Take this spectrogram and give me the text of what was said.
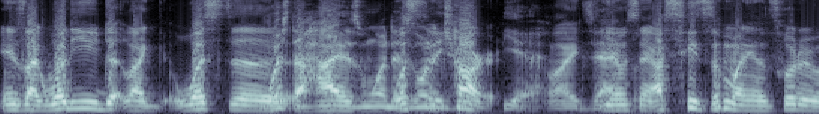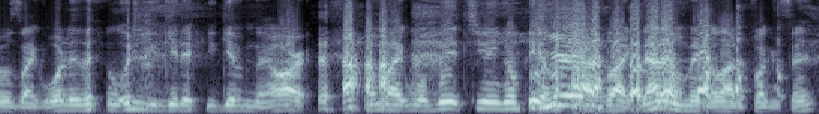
And it's like, what do you do? Like, what's the What's the highest one that's what's going the to chart? Get? Yeah, like exactly. you know what I'm saying. I see somebody on Twitter was like, "What do they, what do you get if you give them the heart?" I'm like, "Well, bitch, you ain't gonna be alive." Yeah. Like that don't make a lot of fucking sense.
